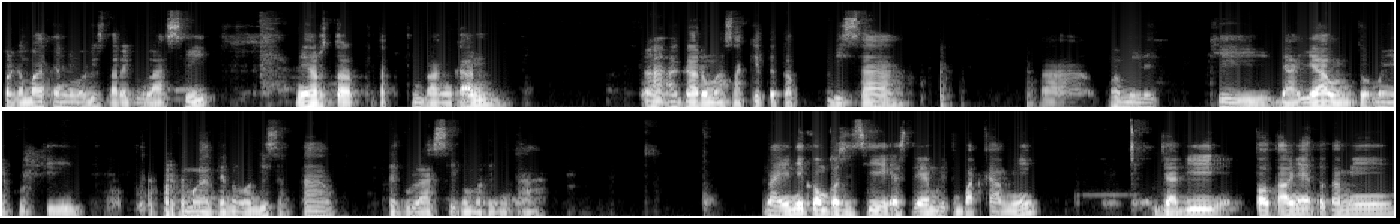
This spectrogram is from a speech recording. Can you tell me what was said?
perkembangan teknologi serta regulasi ini harus tetap kita pertimbangkan uh, agar rumah sakit tetap bisa uh, memiliki daya untuk mengikuti perkembangan teknologi serta regulasi pemerintah. Nah, ini komposisi SDM di tempat kami. Jadi totalnya itu kami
